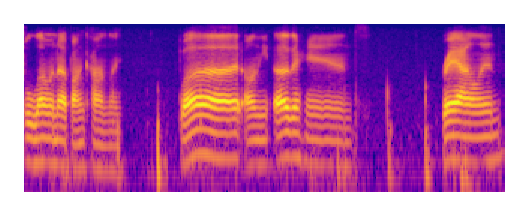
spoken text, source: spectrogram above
blowing up on Conley. But on the other hand, Ray Allen,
